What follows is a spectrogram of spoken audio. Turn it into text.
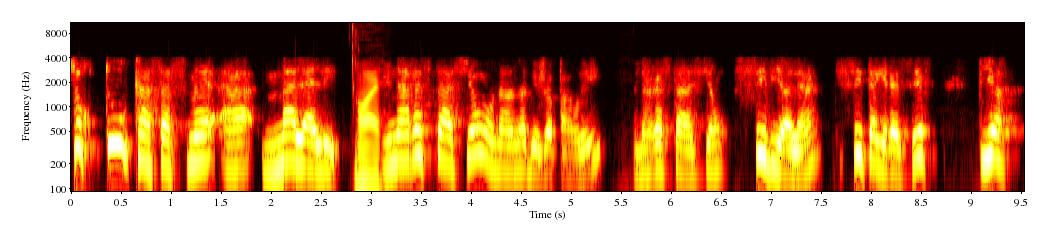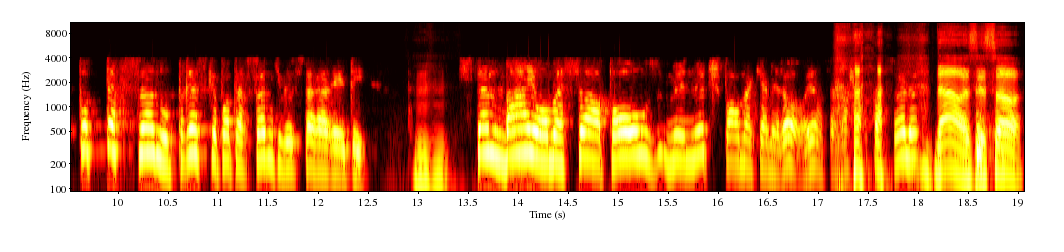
surtout quand ça se met à mal aller. Une arrestation, on en a déjà parlé, une arrestation, c'est violent, c'est agressif, puis il y a pas personne ou presque pas personne qui veut se faire arrêter. Mhm. Stand by, on met ça en pause, minute, je pars ma caméra. Voyons, ça marche pas comme ça, là. non, c'est ça.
